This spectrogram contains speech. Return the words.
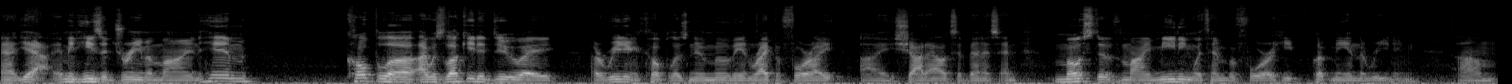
And yeah, I mean he's a dream of mine. Him, Coppola. I was lucky to do a a reading of Coppola's new movie, and right before I I shot Alex at Venice, and most of my meeting with him before he put me in the reading um,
